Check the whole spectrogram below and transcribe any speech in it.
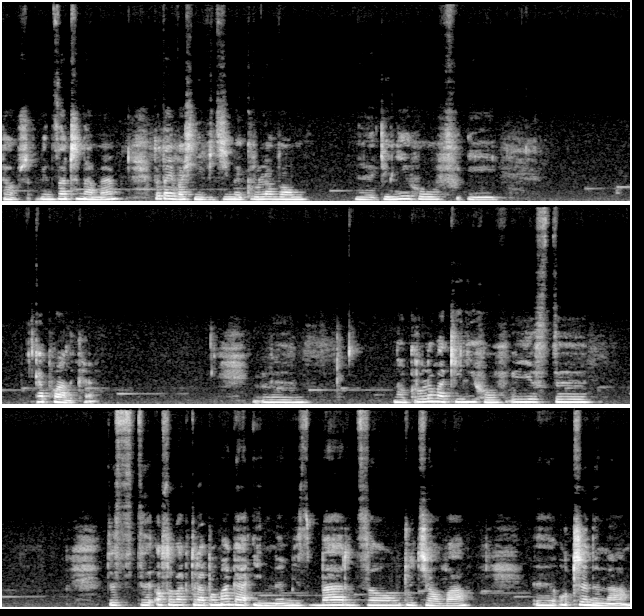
Dobrze, więc zaczynamy. Tutaj właśnie widzimy królową kielichów i kapłankę. Y, No, królowa kielichów jest. y, To jest osoba, która pomaga innym, jest bardzo uczuciowa, y, uczynna.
